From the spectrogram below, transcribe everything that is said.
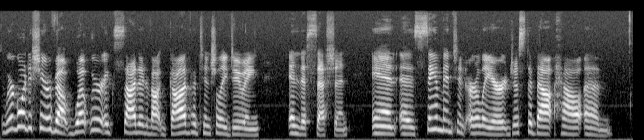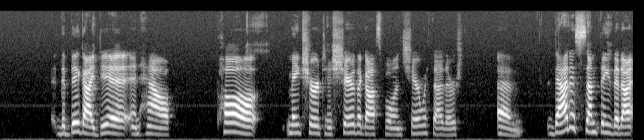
we're going to share about what we're excited about God potentially doing in this session. And as Sam mentioned earlier, just about how um, the big idea and how Paul made sure to share the gospel and share with others. Um, that is something that I,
